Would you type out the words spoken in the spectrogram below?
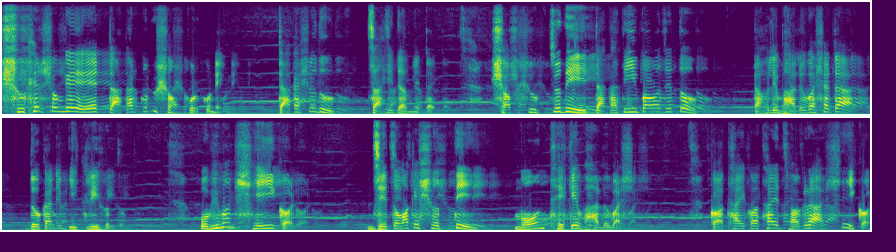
সুখের সঙ্গে টাকার কোনো সম্পর্ক নেই। টাকা শুধু চাহিদা মেটায়। সব সুখ যদি টাকাতেই পাওয়া যেত, তাহলে ভালোবাসাটা দোকানে বিক্রি হতো। অভিমান সেই করে যে তোমাকে সত্যি মন থেকে ভালোবাসে। কথায় কথায় ঝগড়া সেই কর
